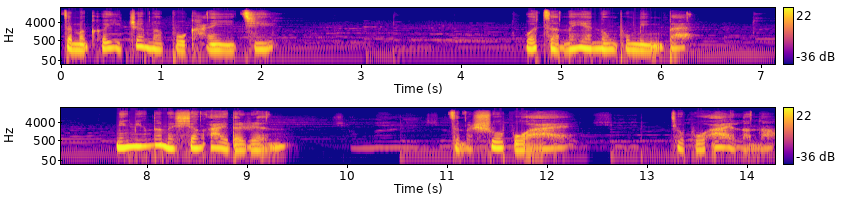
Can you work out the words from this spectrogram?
怎么可以这么不堪一击？我怎么也弄不明白，明明那么相爱的人，怎么说不爱就不爱了呢？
